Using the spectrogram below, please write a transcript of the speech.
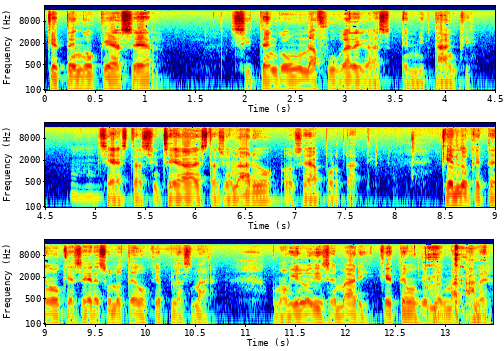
¿qué tengo que hacer si tengo una fuga de gas en mi tanque? sea, sea estacionario o sea portátil. ¿Qué es lo que tengo que hacer? Eso lo tengo que plasmar. Como bien lo dice Mari, ¿qué tengo que plasmar? A ver,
